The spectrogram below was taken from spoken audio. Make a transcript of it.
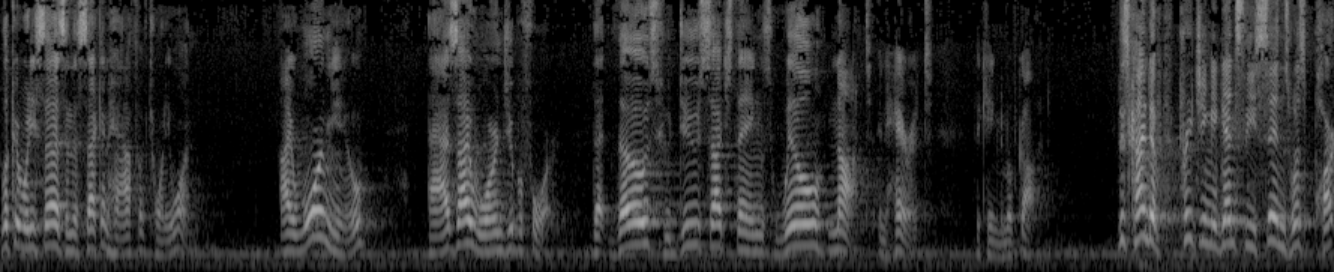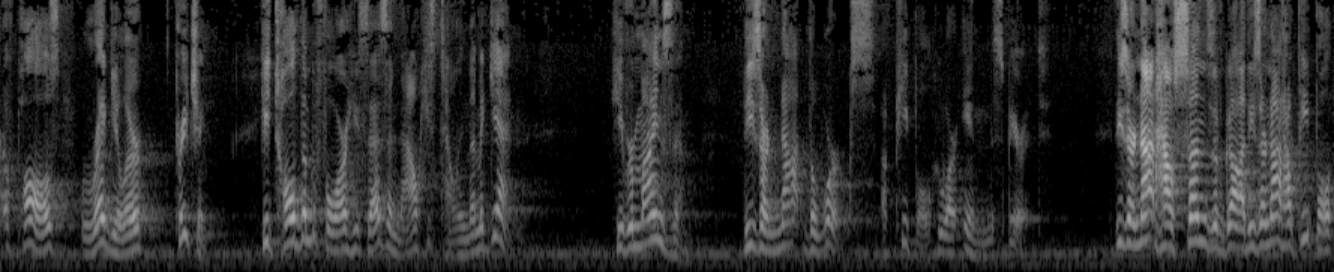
Look at what he says in the second half of 21. I warn you, as I warned you before, that those who do such things will not inherit the kingdom of God. This kind of preaching against these sins was part of Paul's regular preaching. He told them before, he says, and now he's telling them again. He reminds them these are not the works of people who are in the Spirit. These are not how sons of God, these are not how people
